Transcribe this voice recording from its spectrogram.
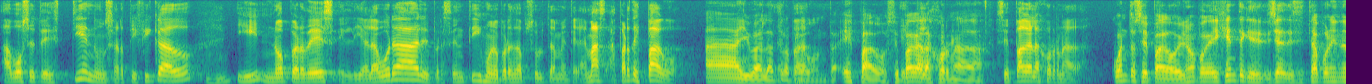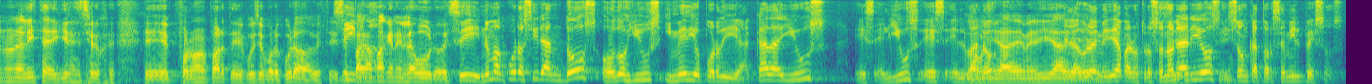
a vos se te extiende un certificado y no perdés el día laboral, el presentismo, no perdés absolutamente. Además, aparte es pago. Ahí va la otra Es pago. pregunta. Es pago, se Es paga la pago. jornada. Se paga la jornada. ¿Cuánto se paga hoy? no? Porque hay gente que ya se está poniendo en una lista de quieren ser, eh, formar parte del juicio por el jurado, ¿viste? Sí, Le pagan no- más que en el laburo. Sí, no me acuerdo si eran dos o dos use y medio por día. Cada use es el use es el La valor unidad de medida la de- de medida para nuestros honorarios sí. y son 14 mil pesos.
